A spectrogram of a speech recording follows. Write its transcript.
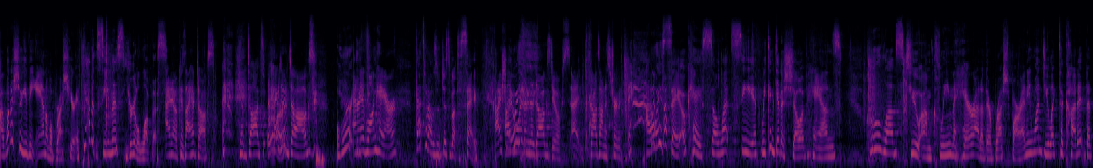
I wanna show you the animal brush here. If you haven't seen this, you're gonna love this. I know, because I have dogs. You have dogs, or... I have dogs. Or... And I have long hair. That's what I was just about to say. I shed more than the dogs do. Uh, God's honest truth. I always say, okay, so let's see if we can get a show of hands who loves to um, clean the hair out of their brush bar? Anyone? Do you like to cut it? That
